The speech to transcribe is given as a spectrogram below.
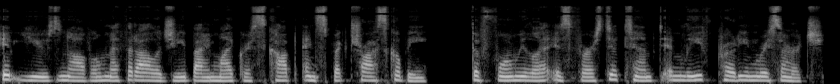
It used novel methodology by microscope and spectroscopy. The formula is first attempt in leaf protein research.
